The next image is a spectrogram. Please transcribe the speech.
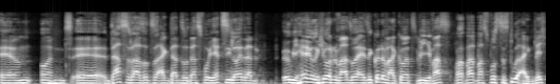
Ähm, und äh, das war sozusagen dann so das, wo jetzt die Leute dann irgendwie hellhörig wurden und waren so, ey, Sekunde mal kurz, wie, was, was, was wusstest du eigentlich?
